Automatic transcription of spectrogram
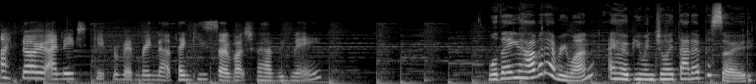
I know, I need to keep remembering that. Thank you so much for having me. Well, there you have it, everyone. I hope you enjoyed that episode.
